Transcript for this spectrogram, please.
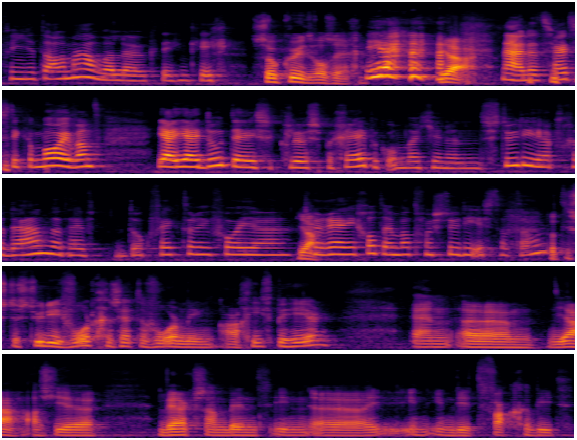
vind je het allemaal wel leuk, denk ik. Zo kun je het wel zeggen. Ja, ja. nou dat is hartstikke mooi. Want ja, jij doet deze klus, begreep ik, omdat je een studie hebt gedaan. Dat heeft Doc Factory voor je geregeld. En wat voor studie is dat dan? Dat is de studie voortgezette vorming archiefbeheer. En ehm, ja, als je werkzaam bent in, uh, in, in dit vakgebied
